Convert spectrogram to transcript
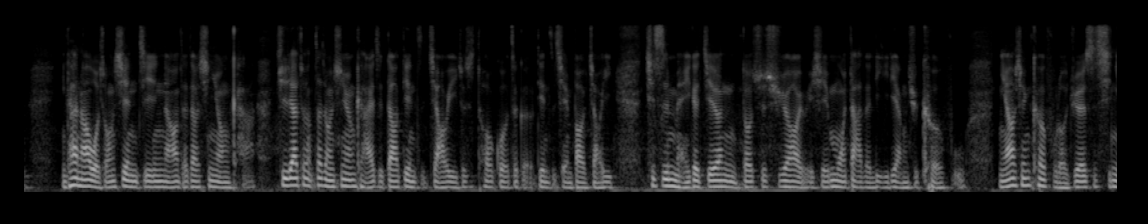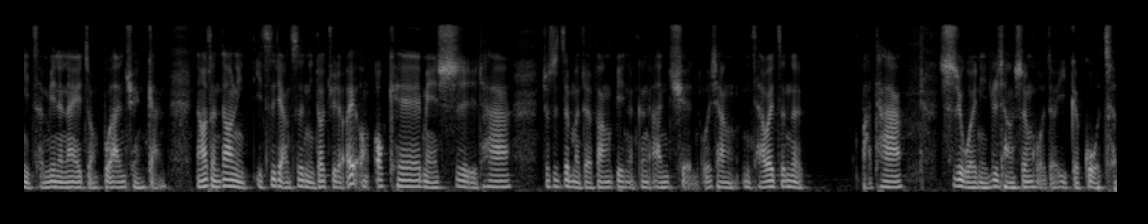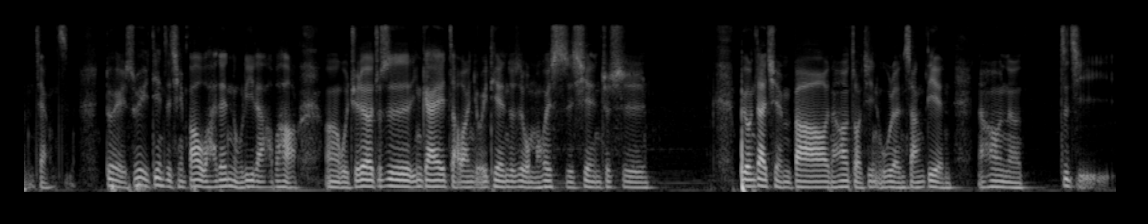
你看，然后我从现金，然后再到信用卡，其实再从再从信用卡一直到电子交易，就是透过这个电子钱包交易。其实每一个阶段你都是需要有一些莫大的力量去克服。你要先克服了，我觉得是心理层面的那一种不安全感。然后等到你一次两次，你都觉得哎嗯 OK 没事，它就是这么的方便的更安全。我想你才会真的。把它视为你日常生活的一个过程，这样子，对，所以电子钱包我还在努力啦，好不好？嗯，我觉得就是应该早晚有一天，就是我们会实现，就是不用带钱包，然后走进无人商店，然后呢，自己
